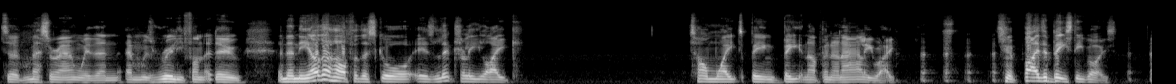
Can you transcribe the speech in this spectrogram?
to mess around with, and and was really fun to do. And then the other half of the score is literally like Tom Waits being beaten up in an alleyway by the Beastie Boys.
